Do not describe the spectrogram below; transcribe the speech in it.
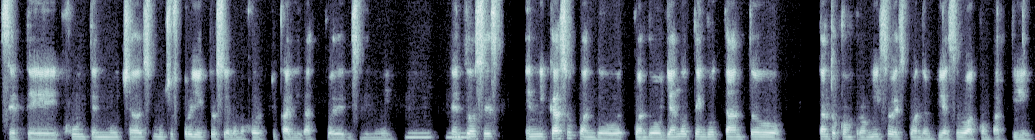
se te junten muchas, muchos proyectos y a lo mejor tu calidad puede disminuir. Entonces, en mi caso, cuando, cuando ya no tengo tanto, tanto compromiso, es cuando empiezo a compartir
